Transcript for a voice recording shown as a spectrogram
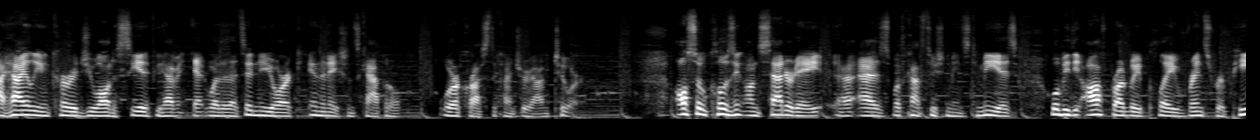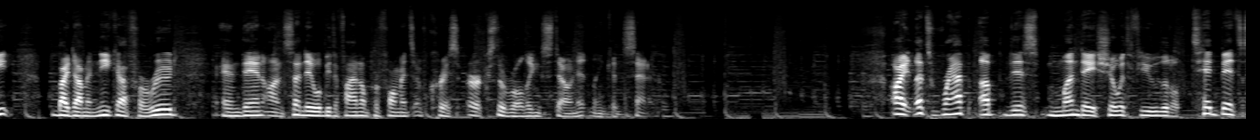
I highly encourage you all to see it if you haven't yet, whether that's in New York, in the nation's capital, or across the country on tour. Also, closing on Saturday, uh, as what the Constitution means to me is, will be the off Broadway play Rinse Repeat by Domenica Feraud. And then on Sunday will be the final performance of Chris Urch's The Rolling Stone at Lincoln Center. All right, let's wrap up this Monday show with a few little tidbits.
